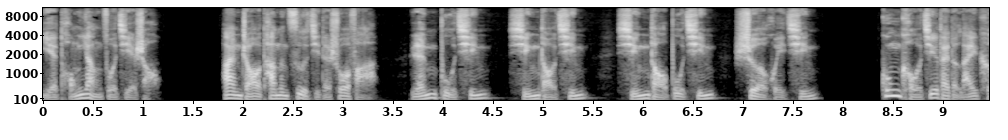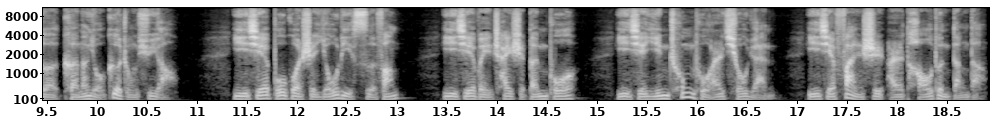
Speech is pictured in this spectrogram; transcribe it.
也同样做介绍。按照他们自己的说法，人不亲，行道亲；行道不亲，社会亲。宫口接待的来客可能有各种需要，一些不过是游历四方，一些为差事奔波，一些因冲突而求援。一些犯事而逃遁等等，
